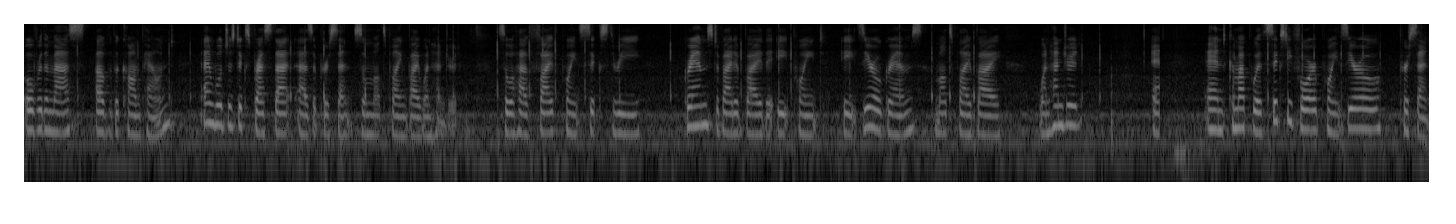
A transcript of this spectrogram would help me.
over the mass of the compound, and we'll just express that as a percent, so multiplying by 100. So we'll have 5.63 grams divided by the 8.80 grams multiplied by 100 and, and come up with 64.0%.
